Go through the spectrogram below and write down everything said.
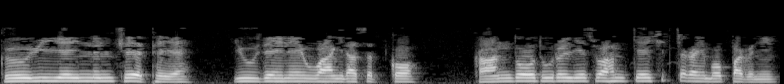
그 위에 있는 죄패에 유대인의 왕이라 썼고 강도 둘을 예수와 함께 십자가에 못 박으니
